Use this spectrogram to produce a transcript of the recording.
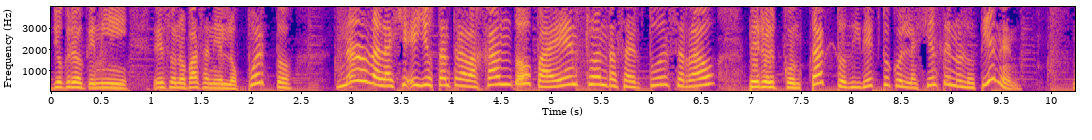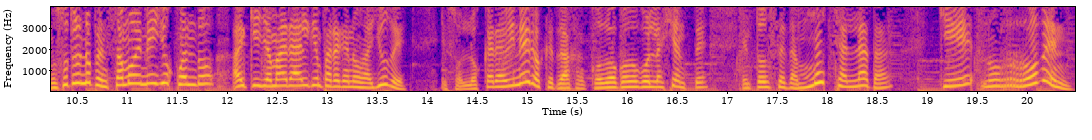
yo creo que ni eso no pasa ni en los puertos. Nada, la, ellos están trabajando para adentro, anda a saber tú encerrado, pero el contacto directo con la gente no lo tienen. Nosotros no pensamos en ellos cuando hay que llamar a alguien para que nos ayude. Son los carabineros que trabajan codo a codo con la gente. Entonces da mucha lata que nos roben.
